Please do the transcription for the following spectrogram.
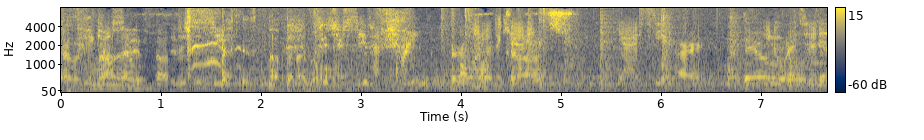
that was, no, that is nothing. Did you see? It's nothing at all. Did you see that train? Oh my gosh. Yeah, I see it. Alright. You know where it's headed?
